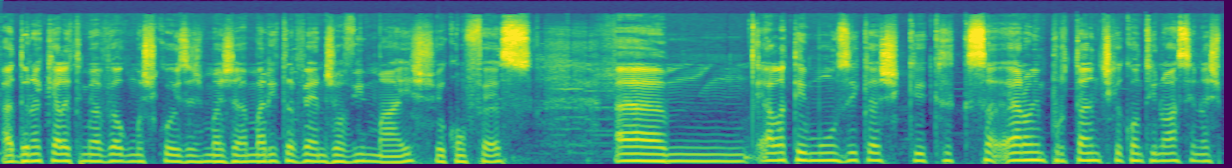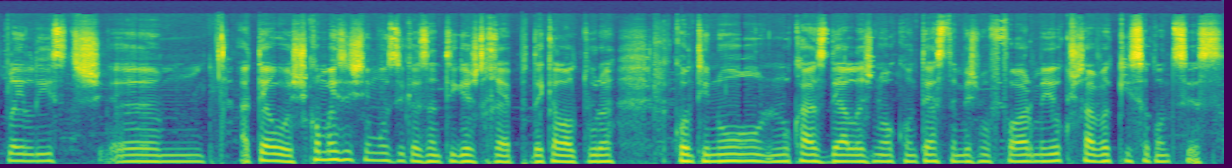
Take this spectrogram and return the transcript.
a Dona Kelly também ouvi algumas coisas, mas a Marita Vênus ouvi mais, eu confesso. Ahm, ela tem músicas que, que- que eram importantes que continuassem nas playlists ahm, até hoje. Como existem músicas antigas de rap daquela altura que continuam, no caso delas não acontece da mesma forma e eu gostava que isso acontecesse.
